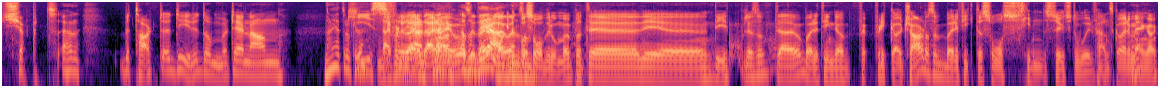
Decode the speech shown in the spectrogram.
kjøpt en betalt eh, dyre dommer til en eller annen Nei, jeg tror ikke det. Nei, for det der, der er jo, Altså, det det der er er jo laget en på sånn- soverommet på til de, de, liksom. Det er jo bare ting de har flikka ut sjøl, og så bare fikk det så sinnssykt stor fanskare med en gang.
